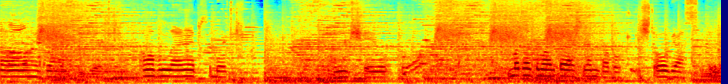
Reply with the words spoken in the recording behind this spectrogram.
Allah Ama bunların hepsi bot. Yani bir şey yok. Ama takım arkadaşlarım da bot. İşte o biraz sıkıntı.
